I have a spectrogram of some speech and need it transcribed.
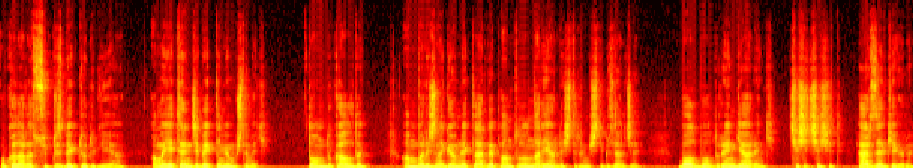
O kadar da sürpriz bekliyordu güya. Ama yeterince beklemiyormuş demek. Dondu kaldı. Ambalajına gömlekler ve pantolonlar yerleştirilmişti güzelce. Bol bol, rengarenk, çeşit çeşit, her zevke göre.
